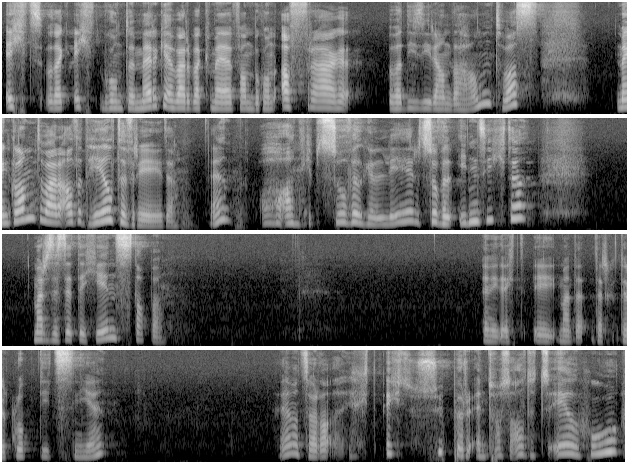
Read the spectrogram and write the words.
echt, wat ik echt begon te merken en waar ik mij van begon afvragen, wat is hier aan de hand, was... Mijn klanten waren altijd heel tevreden. Hè? Oh, Anne, je hebt zoveel geleerd, zoveel inzichten. Maar ze zetten geen stappen. En ik dacht, hé, maar daar, klopt iets niet. Want ze waren echt, echt super en het was altijd heel goed.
